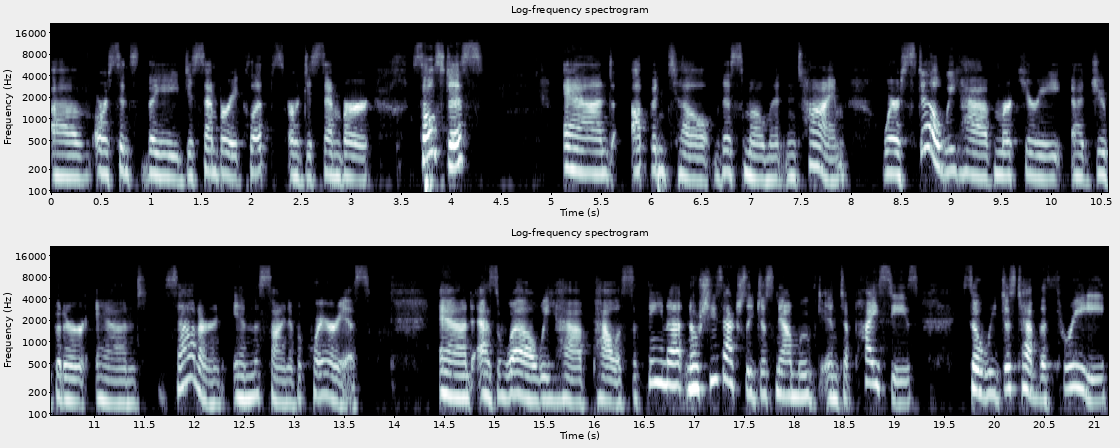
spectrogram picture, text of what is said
of, or since the December eclipse or December solstice and up until this moment in time, where still we have Mercury, uh, Jupiter, and Saturn in the sign of Aquarius. And as well, we have Pallas Athena. No, she's actually just now moved into Pisces. So we just have the three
